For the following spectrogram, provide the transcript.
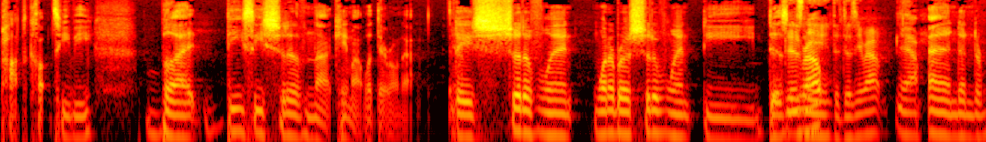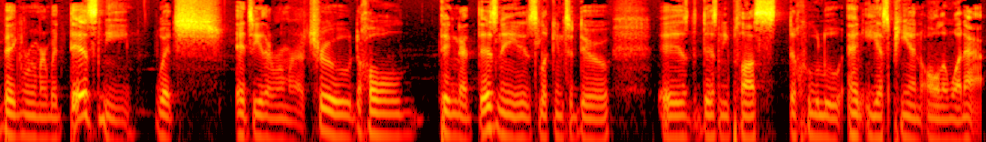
Pop Cup TV but DC should have not came out with their own app. They should have went. Warner Bros. should have went the Disney, Disney, route, the Disney route. Yeah. and then the big rumor with Disney, which it's either rumor or true. The whole thing that Disney is looking to do is the Disney Plus, the Hulu, and ESPN all in one app.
